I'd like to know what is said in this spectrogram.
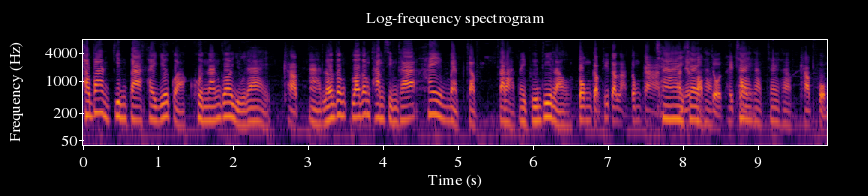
ชาวบ้านกินปลาใครเยอะกว่าคนนั้นก็อยู่ได้ๆครับอ่าเราต้องเราต้องทำสินค้าให้แมทกับตลาดในพื้นที่เรา ตรงกับที่ตลาดต้องการ ใช่อันี้ใช่ตอบครับโจทย์ให้ตรใช่งครับใช่ครับ ครับผม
